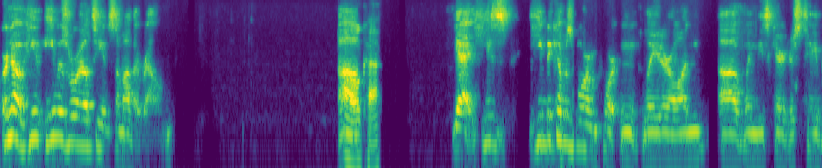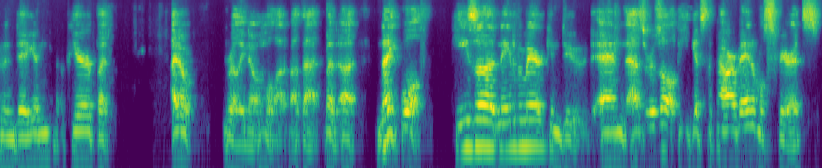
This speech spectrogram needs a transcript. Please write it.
Or no, he he was royalty in some other realm. Oh, Uh, okay. yeah, he's he becomes more important later on uh, when these characters Taven and Daegon appear, but I don't really know a whole lot about that. But uh, Night Wolf, he's a Native American dude, and as a result, he gets the power of animal spirits.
